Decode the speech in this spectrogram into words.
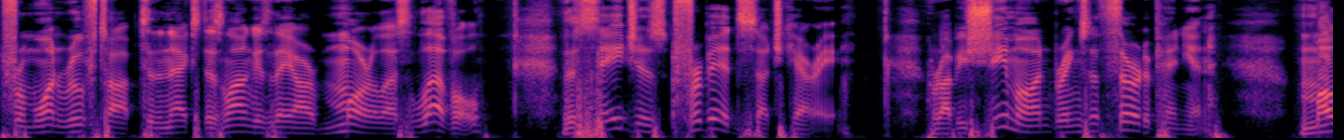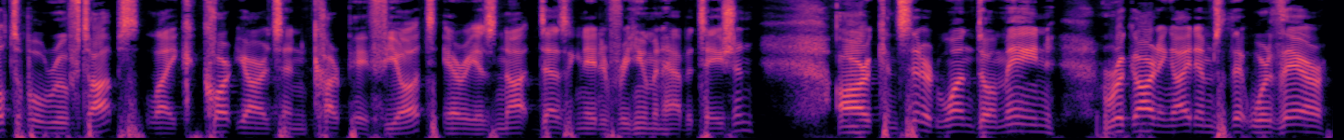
from one rooftop to the next as long as they are more or less level, the sages forbid such carrying. Rabbi Shimon brings a third opinion. Multiple rooftops, like courtyards and karpefiot, areas not designated for human habitation, are considered one domain regarding items that were there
